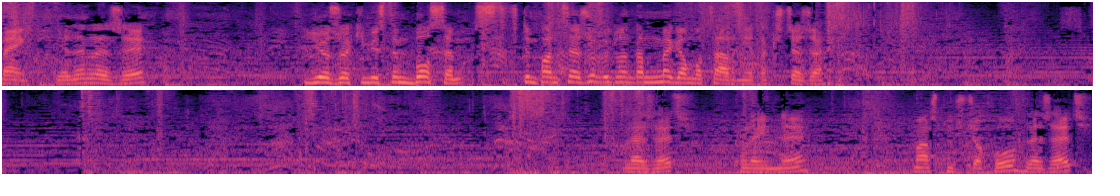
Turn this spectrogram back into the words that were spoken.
Bang, jeden leży. Jezu, jakim jestem bossem. W tym pancerzu wyglądam mega mocarnie, tak szczerze. Leżeć. Kolejny. Masz tu ściochu, leżeć.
